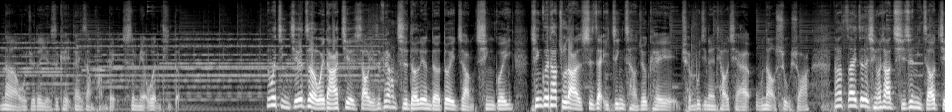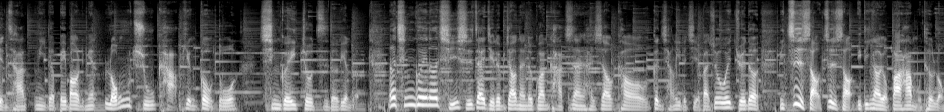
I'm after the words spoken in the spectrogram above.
那我觉得也是可以带上庞贝是没有问题的。那么紧接着为大家介绍也是非常值得练的队长青龟。青龟它主打的是在一进场就可以全部技能跳起来无脑速刷。那在这个情况下，其实你只要检查你的背包里面龙族卡片够多，青龟就值得练了。那青龟呢，其实在解决比较难的关卡，自然还是要靠更强力的结伴。所以我会觉得你至少至少一定要有巴哈姆特龙，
